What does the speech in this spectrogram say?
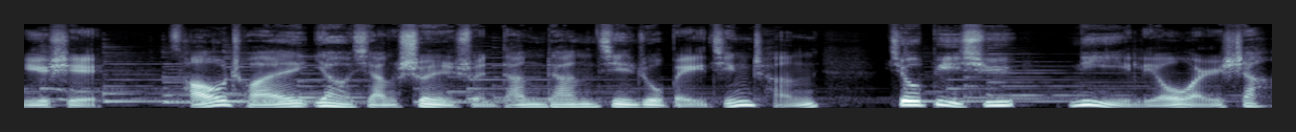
于是漕船要想顺顺当当进入北京城，就必须。逆流而上，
